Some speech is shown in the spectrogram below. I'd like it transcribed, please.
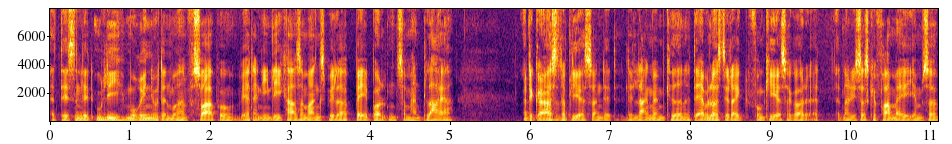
at det er sådan lidt ulig Mourinho, den måde han forsvarer på, ved at han egentlig ikke har så mange spillere bag bolden, som han plejer. Og det gør også, at der bliver sådan lidt, lidt langt mellem kæderne. Det er vel også det, der ikke fungerer så godt, at, at når de så skal fremad, jamen så,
